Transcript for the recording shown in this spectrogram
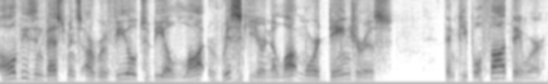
all these investments are revealed to be a lot riskier and a lot more dangerous than people thought they were.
